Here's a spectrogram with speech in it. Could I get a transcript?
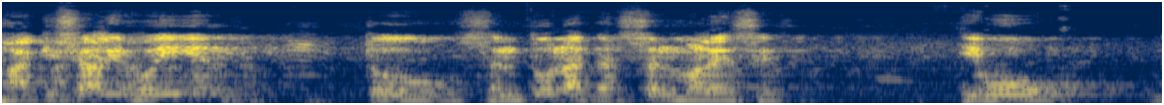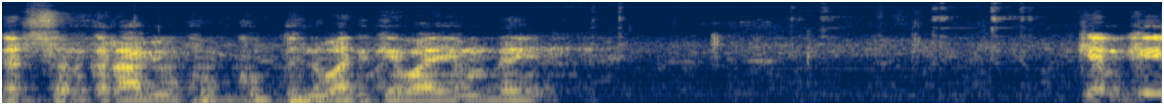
ભાગ્યશાળી હોઈએ ને તો સંતોના દર્શન મળે છે. એવું દર્શન કરાવ્યું, ખૂબ ખૂબ ધન્યવાદ કહેવાય અમને. કેમ કે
